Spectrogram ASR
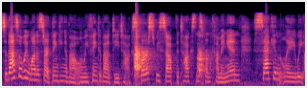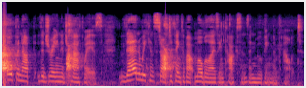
So that's what we want to start thinking about when we think about detox. First, we stop the toxins from coming in. Secondly, we open up the drainage pathways. Then we can start to think about mobilizing toxins and moving them out.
